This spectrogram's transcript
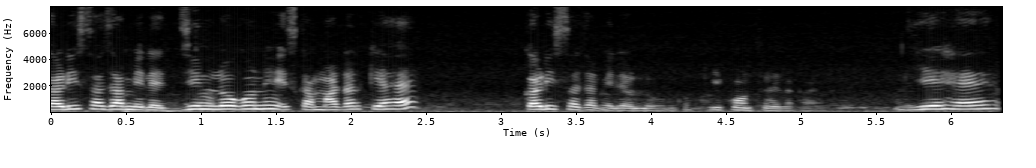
कड़ी सज़ा मिले। जिन लोगों ने इसका मर्डर किया है कड़ी सज़ा मिले उन लोगों को। ये कौन सा इलाका है? ये है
